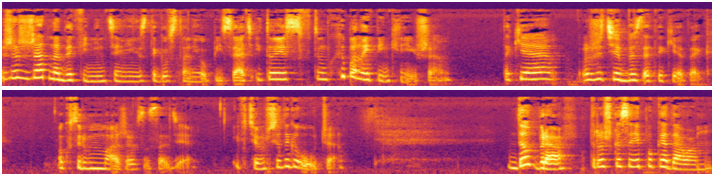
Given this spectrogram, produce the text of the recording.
że żadna definicja nie jest tego w stanie opisać, i to jest w tym chyba najpiękniejsze. Takie życie bez etykietek, o którym marzę w zasadzie i wciąż się tego uczę. Dobra, troszkę sobie pogadałam.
